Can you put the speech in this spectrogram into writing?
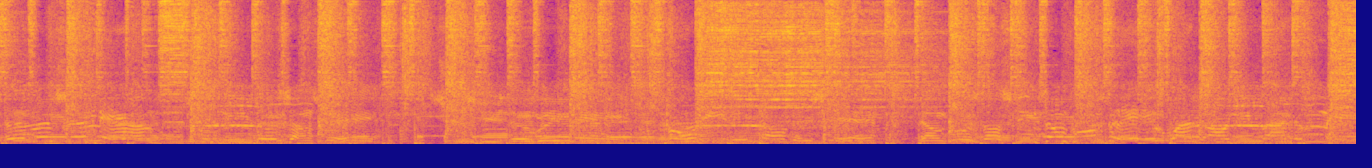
怎么缠绵？不知名的香水，持续的唯美，让多少心肠破碎，换到一般的美。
